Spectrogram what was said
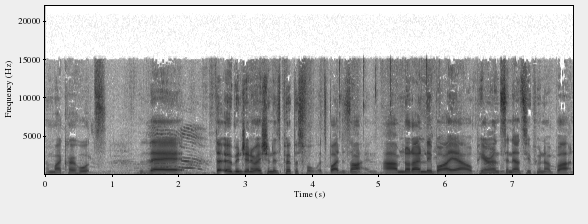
my cohorts that the urban generation is purposeful, it's by design, um, not only by our parents and our tipuna, but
